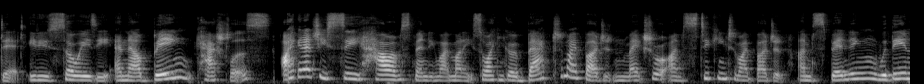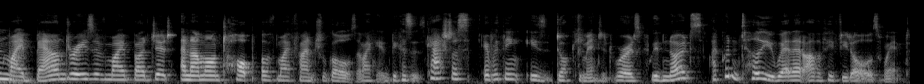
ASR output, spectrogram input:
debt. It is so easy. And now being cashless, I can actually see how I'm spending my money. So I can go back to my budget and make sure I'm sticking to my budget. I'm spending within my boundaries of my budget and I'm on top of my financial goals. And I can, because it's cashless, everything is documented. Whereas with notes, I couldn't tell you where that other $50 went.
